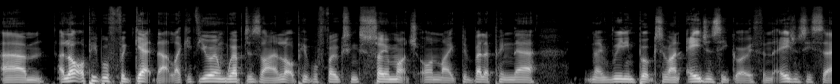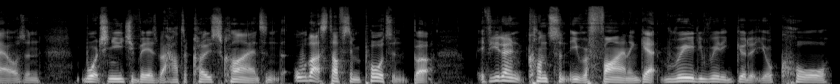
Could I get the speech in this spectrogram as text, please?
Um, a lot of people forget that. Like if you're in web design, a lot of people focusing so much on like developing their you know, reading books around agency growth and agency sales and watching YouTube videos about how to close clients and all that stuff's important. But if you don't constantly refine and get really, really good at your core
